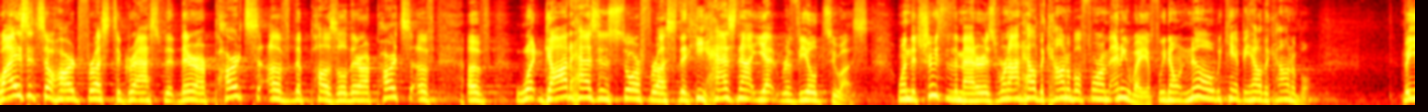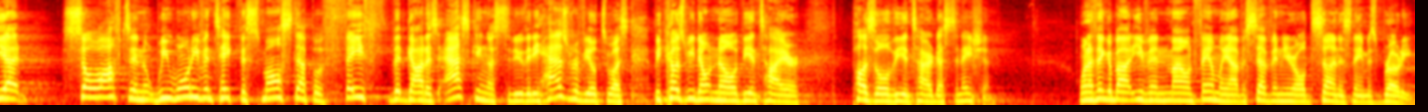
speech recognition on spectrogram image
Why is it so hard for us to grasp that there are parts of the puzzle, there are parts of, of what God has in store for us that He has not yet revealed to us? When the truth of the matter is, we're not held accountable for them anyway. If we don't know, we can't be held accountable. But yet, so often we won't even take the small step of faith that God is asking us to do, that He has revealed to us, because we don't know the entire puzzle, the entire destination. When I think about even my own family, I have a seven year old son. His name is Brody.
